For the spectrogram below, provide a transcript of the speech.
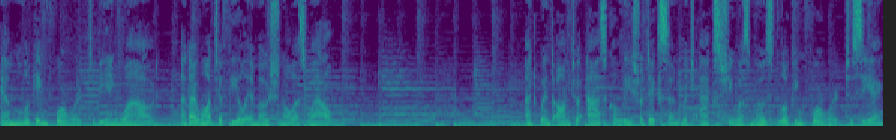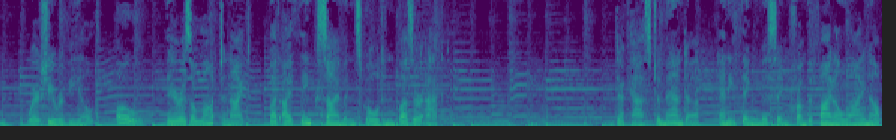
am looking forward to being wowed, and I want to feel emotional as well. And went on to ask Alesha Dixon which acts she was most looking forward to seeing, where she revealed, oh, there is a lot tonight, but I think Simon's Golden Buzzer act. Dec asked Amanda, anything missing from the final lineup?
